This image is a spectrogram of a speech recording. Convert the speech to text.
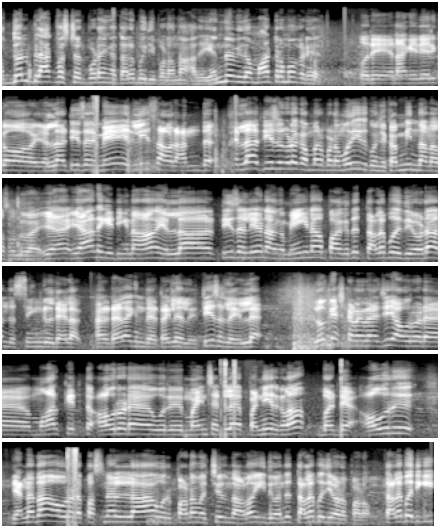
முதல் பிளாக் பஸ்டர் படம் எங்கள் தளபதி படம் தான் அது எந்த வித மாற்றமும் கிடையாது. ஒரு நாங்கள் இது வரைக்கும் எல்லா டீசருமே ரிலீஸ் ஆகிற அந்த எல்லா டீசர் கூட கம்பேர் பண்ணும்போது இது கொஞ்சம் கம்மின்னு தான் நான் சொல்லுவேன். ஏன் ஏன்னு கேட்டிங்கன்னா எல்லா டீசர்லேயும் நாங்கள் மெயினாக பார்க்குறது தளபதியோட அந்த சிங்கிள் டைலாக் அந்த டைலாக் இந்த ட்ரைலர் டீசரில் இல்லை. லோகேஷ் கனகராஜ் அவரோட மார்க்கெட் அவரோட ஒரு மைண்ட் செட்டில் பண்ணியிருக்கலாம். பட் என்ன தான் அவரோட பர்சனலாக ஒரு படம் வச்சுருந்தாலும் இது வந்து தளபதியோட படம். தளபதிக்கு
